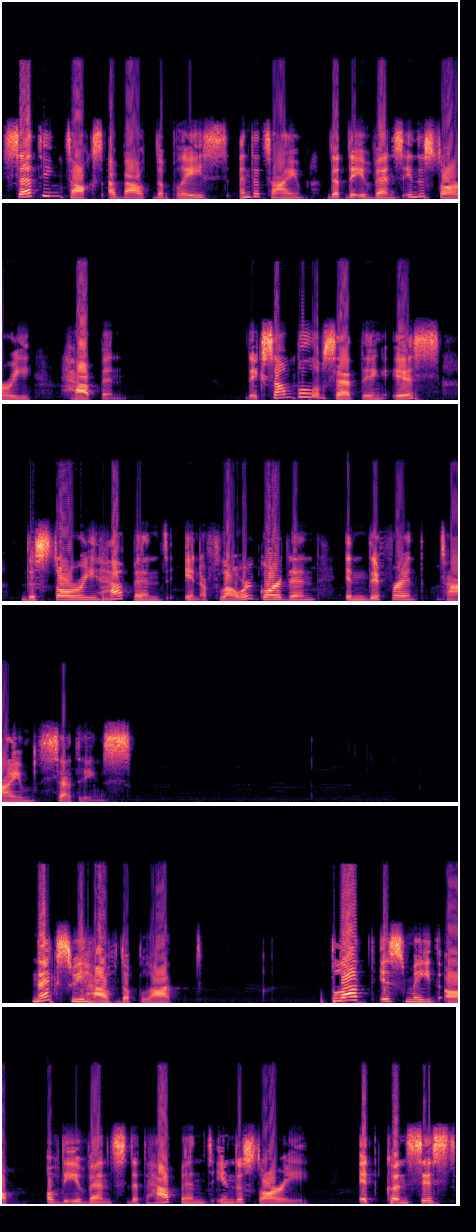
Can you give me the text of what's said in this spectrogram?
Setting talks about the place and the time that the events in the story happen. The example of setting is The story happened in a flower garden in different time settings. Next, we have the plot. Plot is made up of the events that happened in the story. It consists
